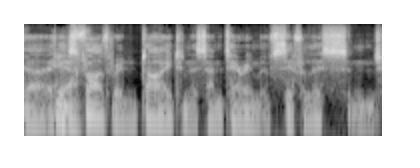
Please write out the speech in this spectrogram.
Uh, his Yeah. father had died in a sanitarium of syphilis, and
